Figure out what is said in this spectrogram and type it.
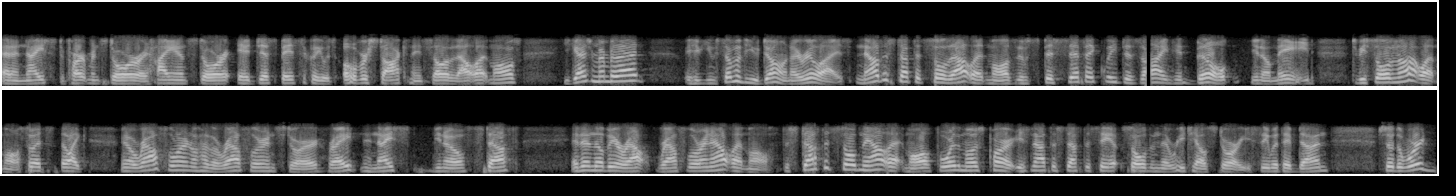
at a nice department store or a high end store. It just basically was overstocked and they'd sell it at outlet malls. You guys remember that? If you, some of you don't, I realize. Now the stuff that's sold at outlet malls is specifically designed and built, you know, made to be sold in an outlet mall. So it's like, you know, Ralph Lauren will have a Ralph Lauren store, right? And nice, you know, stuff. And then there'll be a Ralph, Ralph Lauren outlet mall. The stuff that's sold in the outlet mall, for the most part, is not the stuff that's sold in the retail store. You see what they've done? So the word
